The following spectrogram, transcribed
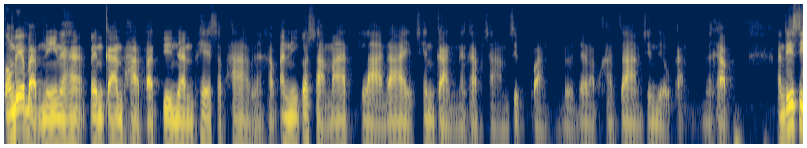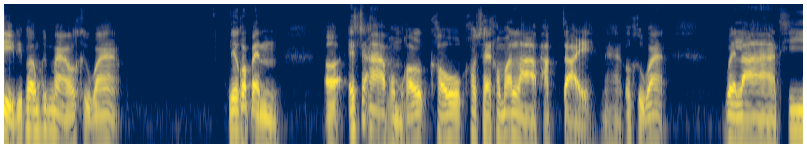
ต้องเรียกแบบนี้นะฮะเป็นการผ่าตัดยืนยันเพศสภาพนะครับ อันนี้ก็สามารถลาได้เช่นกันนะครับ 30 วัน โดยได้รับค่าจ้างเช่นเดียวกันนะครับ อันที่สี่ที่เพิ่มขึ้นมาก็คือว่า เรียกว่าเป็นเอ่อ HR ผมเขาเขาเขาใช้คำว่าลาพักใจนะฮะก็คือว่าเวลาที่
